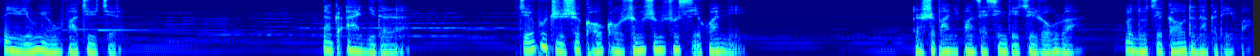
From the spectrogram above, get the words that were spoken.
你也永远无法拒绝。那个爱你的人，绝不只是口口声声说喜欢你，而是把你放在心底最柔软、温度最高的那个地方。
